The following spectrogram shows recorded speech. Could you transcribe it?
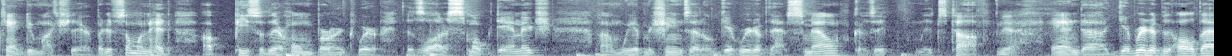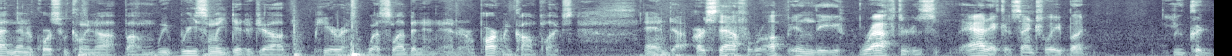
can't do much there. But if someone had a piece of their home burnt where there's a lot of smoke damage, um, we have machines that'll get rid of that smell because it it's tough. Yeah. And uh, get rid of all that, and then of course we clean up. Um, we recently did a job here in West Lebanon at an apartment complex and uh, our staff were up in the rafters attic essentially but you could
